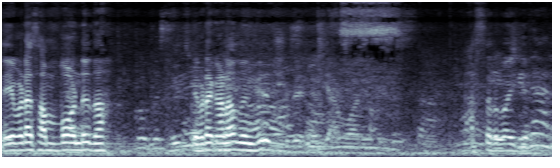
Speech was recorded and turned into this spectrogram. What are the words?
ദേ ഇവിടെ സംഭവം ഉണ്ട് ഇതാ ഇവിടെ കാണാൻ നിങ്ങൾക്ക് അസർബൈജാൻ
